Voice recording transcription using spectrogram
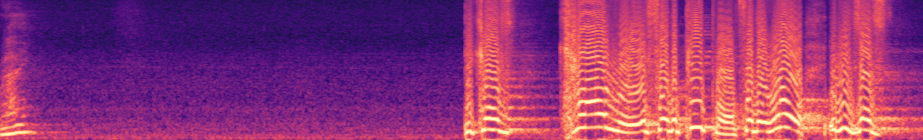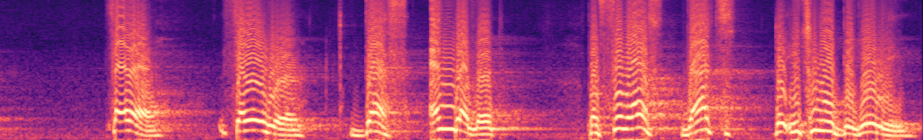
Right? Because Calvary for the people, for the world, it was just fail, failure, death, end of it. But for us, that's the eternal beginning.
